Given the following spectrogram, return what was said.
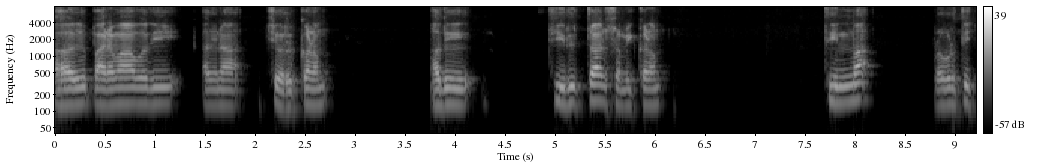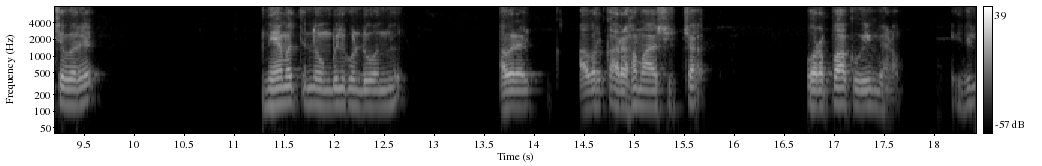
അത് പരമാവധി അതിനെ ചെറുക്കണം അത് തിരുത്താൻ ശ്രമിക്കണം. തിന്മ പ്രവർത്തിച്ചവരെ നിയമത്തിന്റെ മുമ്പിൽ കൊണ്ടുവന്ന് അവരെ അവർക്ക് അർഹമായ ശിക്ഷ ഉറപ്പാക്കുകയും വേണം. ഇതിൽ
